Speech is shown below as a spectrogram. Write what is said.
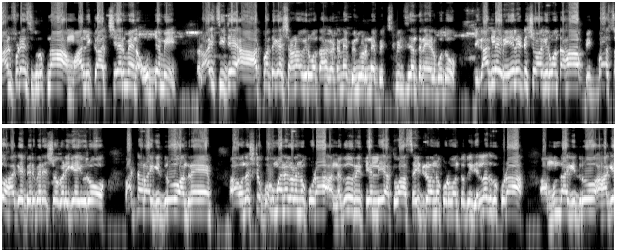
ಕಾನ್ಫಿಡೆನ್ಸ್ ಗ್ರೂಪ್ನ ಮಾಲೀಕ ಚೇರ್ಮನ್ ಉದ್ಯಮಿ ರಾಯ್ ಸಿಜೆ ಆ ಆತ್ಮಹತ್ಯೆಗೆ ಶರಣವಾಗಿರುವಂತಹ ಘಟನೆ ಬೆಂಗಳೂರಿನ ಬೆಚ್ಚಿ ಬೀಳಿಸಿದೆ ಅಂತಾನೆ ಹೇಳ್ಬೋದು. ಈಗಾಗಲೇ ರಿಯಾಲಿಟಿ ಶೋ ಆಗಿರುವಂತಹ ಬಿಗ್ ಬಾಸ್ ಹಾಗೆ ಬೇರೆ ಬೇರೆ ಶೋಗಳಿಗೆ ಇವರು ಪಾರ್ಟ್ನರ್ ಆಗಿದ್ರು. ಅಂದ್ರೆ ಒಂದಷ್ಟು ಬಹುಮಾನಗಳನ್ನು ಕೂಡ ನಗದು ರೀತಿಯಲ್ಲಿ ಅಥವಾ ಸೈಟ್ಗಳನ್ನು ಕೊಡುವಂತದ್ದು ಇದೆಲ್ಲದಕ್ಕೂ ಕೂಡ ಮುಂದಾಗಿದ್ರು. ಹಾಗೆ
